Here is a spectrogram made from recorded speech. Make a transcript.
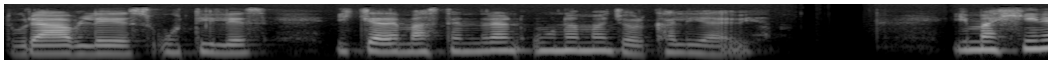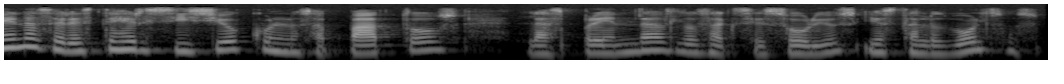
durables, útiles y que además tendrán una mayor calidad de vida? Imaginen hacer este ejercicio con los zapatos, las prendas, los accesorios y hasta los bolsos.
